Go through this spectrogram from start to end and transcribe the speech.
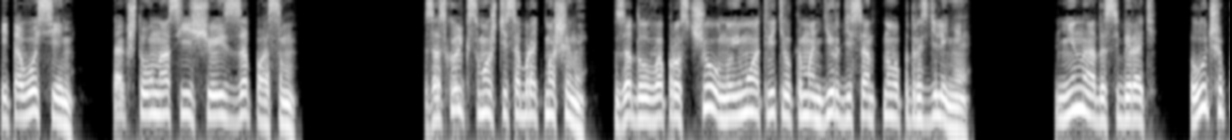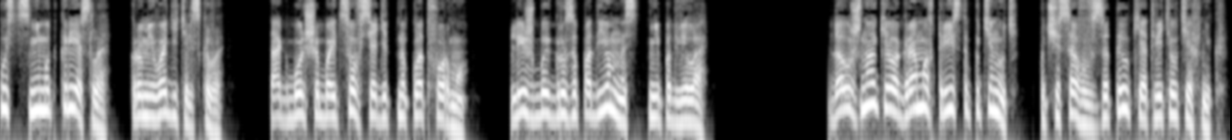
итого семь, так что у нас еще и с запасом». «За сколько сможете собрать машины?» — задал вопрос Чоу, но ему ответил командир десантного подразделения. «Не надо собирать. Лучше пусть снимут кресло, кроме водительского. Так больше бойцов сядет на платформу. Лишь бы грузоподъемность не подвела». «Должно килограммов триста потянуть», — почесав в затылке, ответил техник.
